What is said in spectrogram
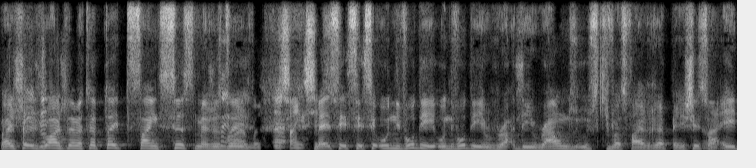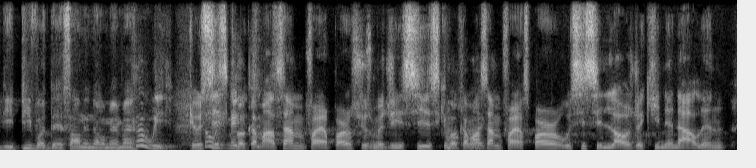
je, je, le mettrais peut-être 5-6, mais je veux dire. mais c'est au niveau des, au niveau des, des rounds où ce qui va se faire repêcher, son ADP va descendre énormément. oui. Et aussi, ce qui va commencer à me faire peur, excuse-moi, JC, ce qui va commencer à me faire peur aussi, c'est l'âge de Keenan Allen. Tu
